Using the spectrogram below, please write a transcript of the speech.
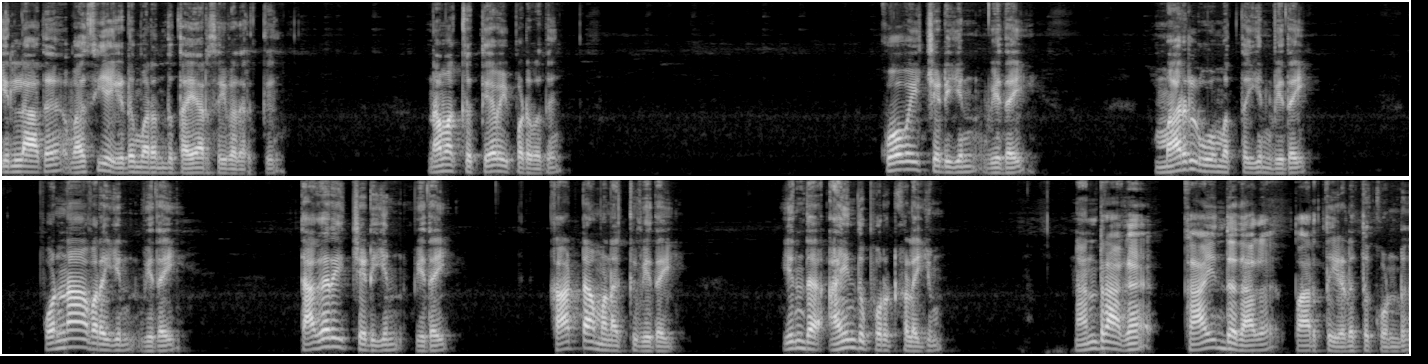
இல்லாத வசிய இடுமருந்து தயார் செய்வதற்கு நமக்கு தேவைப்படுவது கோவை செடியின் விதை மருள் ஊமத்தையின் விதை பொன்னாவரையின் விதை தகரை செடியின் விதை காட்டாமணக்கு விதை இந்த ஐந்து பொருட்களையும் நன்றாக காய்ந்ததாக பார்த்து எடுத்துக்கொண்டு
